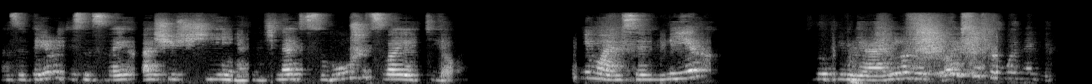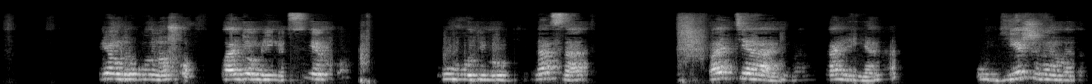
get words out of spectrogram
Концентрируйтесь на своих ощущениях. Начинайте слушать свое тело. Поднимаемся вверх. Выпрямляем. Открываемся с другой ноги. Берем другую ножку. Кладем ее сверху. Уводим руки назад. Подтягиваем колено. Удерживаем это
